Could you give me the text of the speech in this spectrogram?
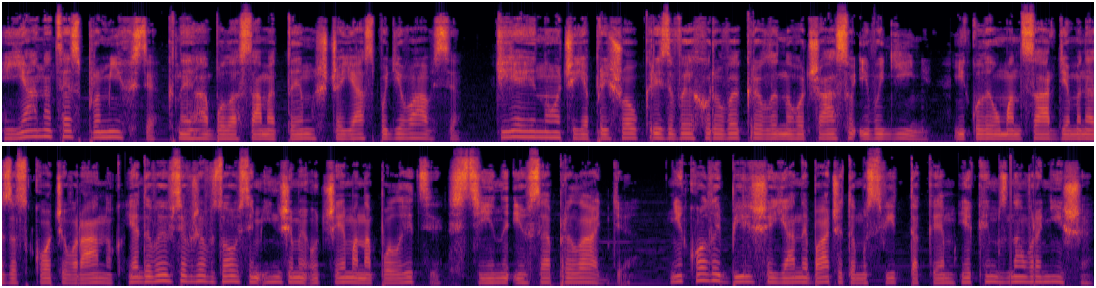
Я на це спромігся. Книга була саме тим, що я сподівався. Тієї ночі я прийшов крізь вихор викривленого часу і видінь, і коли у мансарді мене заскочив ранок, я дивився вже зовсім іншими очима на полиці, стіни і все приладдя. Ніколи більше я не бачитиму світ таким, яким знав раніше.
